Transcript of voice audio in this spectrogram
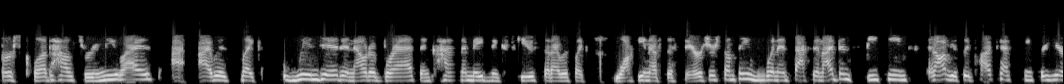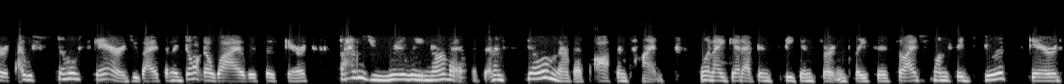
first clubhouse room, you guys, I, I, was like winded and out of breath and kind of made an excuse that I was like walking up the stairs or something. When in fact, and I've been speaking and obviously podcasting for years. I was so scared, you guys, and I don't know why I was so scared, but I was really nervous and I'm still nervous oftentimes when I get up and speak in certain places. So I just want to say, do it scared.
